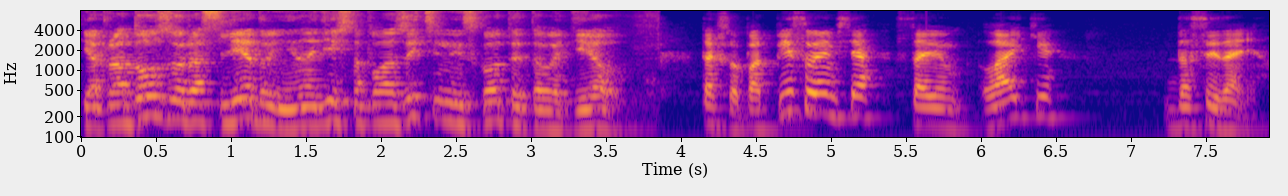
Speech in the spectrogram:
Я продолжу расследование и надеюсь на положительный исход этого дела. Так что подписываемся, ставим лайки. До свидания.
